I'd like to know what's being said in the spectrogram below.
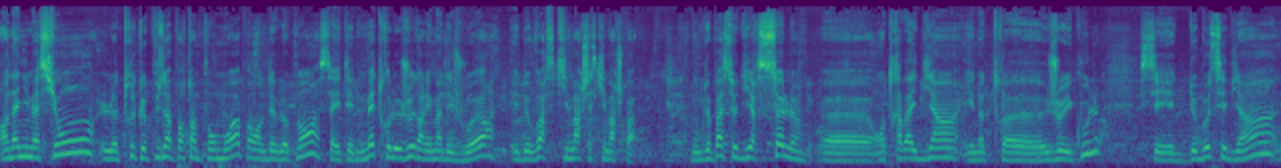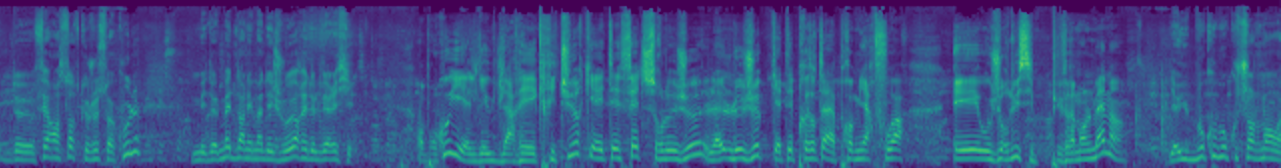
En animation, le truc le plus important pour moi pendant le développement, ça a été de mettre le jeu dans les mains des joueurs et de voir ce qui marche et ce qui ne marche pas. Donc de ne pas se dire seul euh, on travaille bien et notre euh, jeu est cool, c'est de bosser bien, de faire en sorte que le jeu soit cool, mais de le mettre dans les mains des joueurs et de le vérifier. Alors pourquoi il y, a, eu de la réécriture qui a été faite sur le jeu Le jeu qui a été présenté la première fois et aujourd'hui c'est plus vraiment le même il y a eu beaucoup beaucoup de changements.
